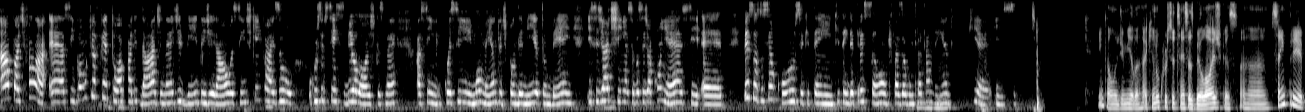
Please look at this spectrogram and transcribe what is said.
Ah, pode falar. É assim, como que afetou a qualidade, né, de vida em geral, assim, de quem faz o, o curso de ciências biológicas, né? Assim, com esse momento de pandemia também, e se já tinha, se você já conhece é, pessoas do seu curso que tem, que tem depressão, que faz algum tratamento, o que é isso? Então, Ludmila, aqui no curso de Ciências Biológicas, uh, sempre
